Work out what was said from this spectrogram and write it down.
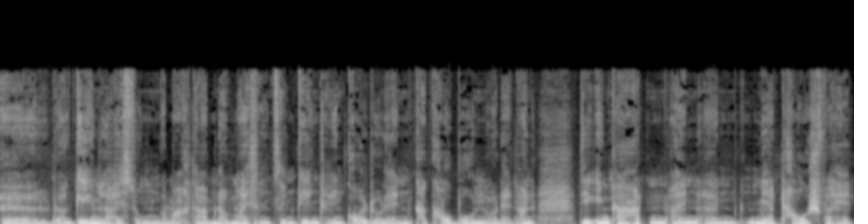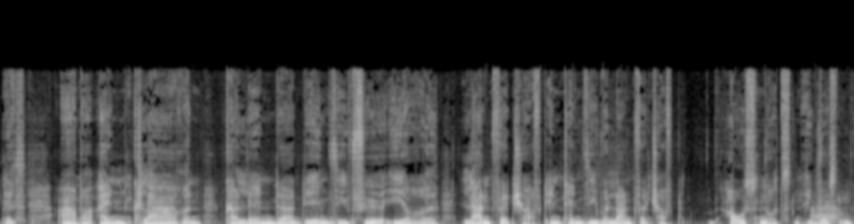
äh, Gegenleistungen gemacht haben, aber meistens in Gegenteil in Gold oder in Kakaobohnen oder in anderen. Die Inka hatten ein, ein mehr Tauschverhältnis, aber einen klaren Kalender, den sie für ihre Landwirtschaft, intensive Landwirtschaft ausnutzten. Sie ah, wussten,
